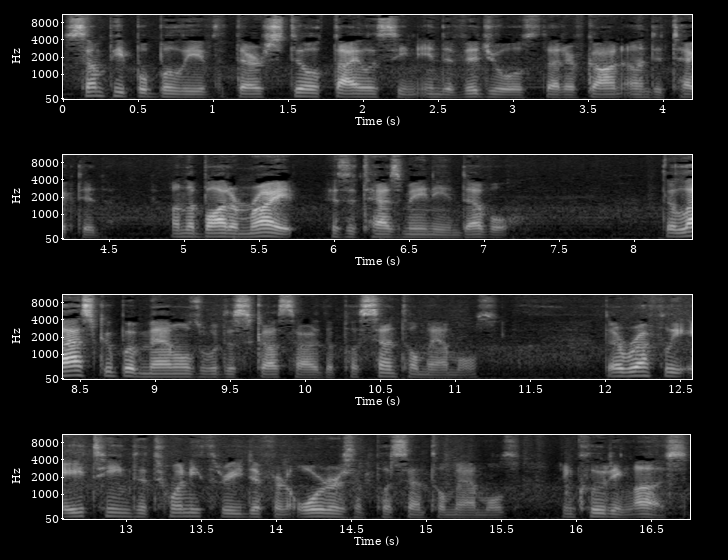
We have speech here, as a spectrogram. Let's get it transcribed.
Some people believe that there are still thylacine individuals that have gone undetected. On the bottom right is a Tasmanian devil. The last group of mammals we'll discuss are the placental mammals. There are roughly 18 to 23 different orders of placental mammals, including us.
